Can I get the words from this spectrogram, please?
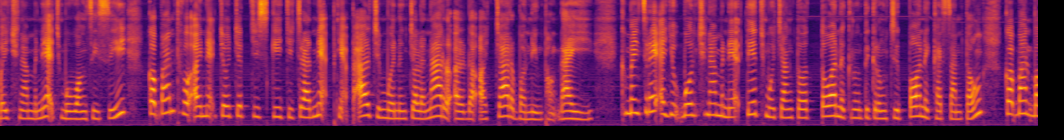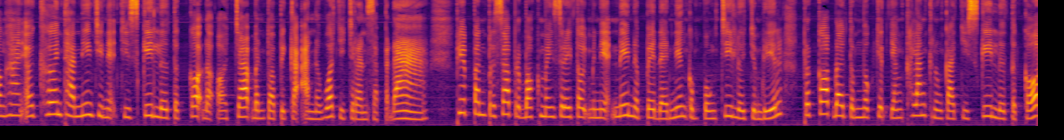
3ឆ្នាំម្នាក់ឈ្មោះវ៉ាងស៊ីស៊ីក៏បានធ្វើឲ្យអ្នកចូលចិត្តជិះស្គីជាច្រើនអ្នកភ្ញាក់ផ្អើលជាមួយនឹងចលនារអិលដ៏អស្ចារ្យរបស់នាងផងដែរក្មេងស្រីអាយុ4ឆ្នាំម្នាក់ទៀតឈ្មោះចាំងតតនៅក្នុងទីក្រុងជឺប៉នៃខេត្តសាន់តុងក៏បានបង្ហាញឲ្យឃើញថានាងជាអ្នកជិះស្គីលើទឹកកកដ៏អស្ចារ្យបន្ទាប់ពីការអនុវត្តជាច្រើនសប្តាហ៍ភាពប៉ិនប្រសប់របស់ក្មេងស្រីតូចម្នាក់នេះនៅពេលដែលនាងកំពុងជិះលើជម្រាលប្រកបដោយទំនុកចិត្តយ៉ាងខ្លាំងក្នុងការជិះស្គីលើទឹកកក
